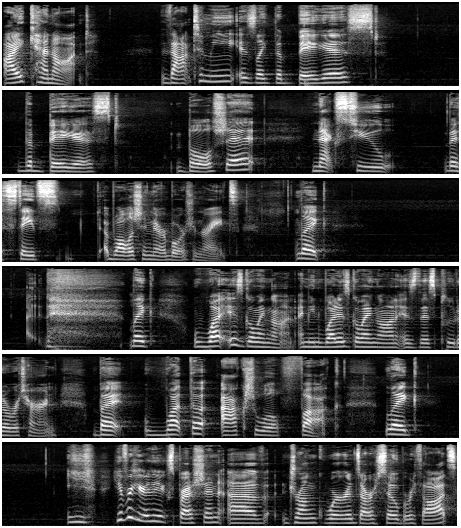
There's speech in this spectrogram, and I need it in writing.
I cannot. That to me is like the biggest, the biggest bullshit next to the states abolishing their abortion rights. Like, like what is going on? I mean, what is going on is this Pluto return, but what the actual fuck? Like, you ever hear the expression of drunk words are sober thoughts?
